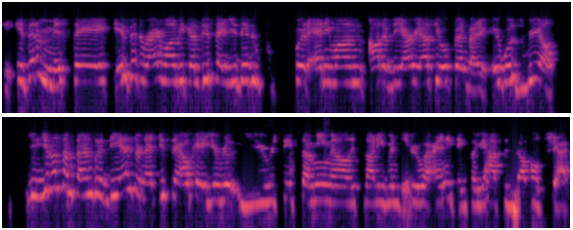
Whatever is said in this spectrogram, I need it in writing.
is it a mistake? Is it the right one? Because you said you didn't put anyone out of the area to open, but it, it was real you, you know sometimes with the internet you say okay you re- you received some email it's not even true or anything so you have to double check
